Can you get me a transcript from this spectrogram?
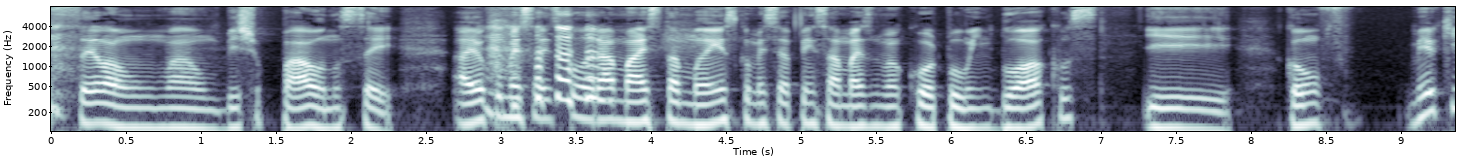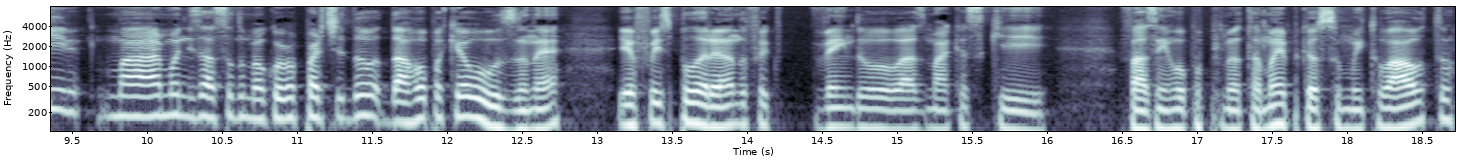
sei lá, uma, um bicho pau, não sei. Aí eu comecei a explorar mais tamanhos, comecei a pensar mais no meu corpo em blocos e com meio que uma harmonização do meu corpo a partir do- da roupa que eu uso, né? E eu fui explorando, fui vendo as marcas que fazem roupa pro meu tamanho, porque eu sou muito alto.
